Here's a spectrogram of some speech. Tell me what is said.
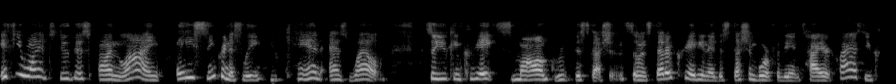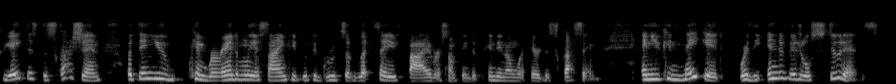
if you wanted to do this online asynchronously, you can as well. So you can create small group discussions. So instead of creating a discussion board for the entire class, you create this discussion, but then you can randomly assign people to groups of, let's say, five or something, depending on what they're discussing. And you can make it where the individual students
